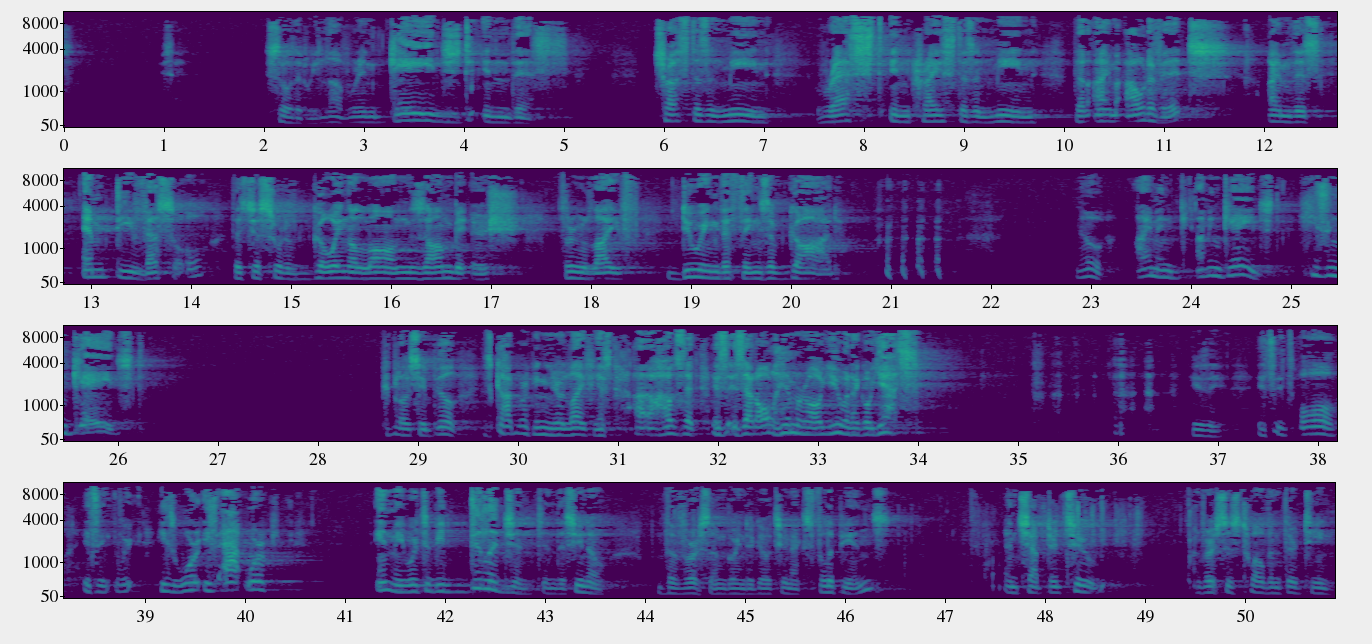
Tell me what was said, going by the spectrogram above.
So that we love. We're engaged in this. Trust doesn't mean Rest in Christ doesn't mean that I'm out of it. I'm this empty vessel that's just sort of going along zombie ish through life, doing the things of God. no, I'm, I'm engaged. He's engaged. People always say, Bill, is God working in your life? Yes. Uh, how's that? Is, is that all Him or all you? And I go, yes. see, it's, it's all, it's, he's, work, he's at work in me. We're to be diligent in this. You know the verse I'm going to go to next Philippians and chapter 2, verses 12 and 13.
